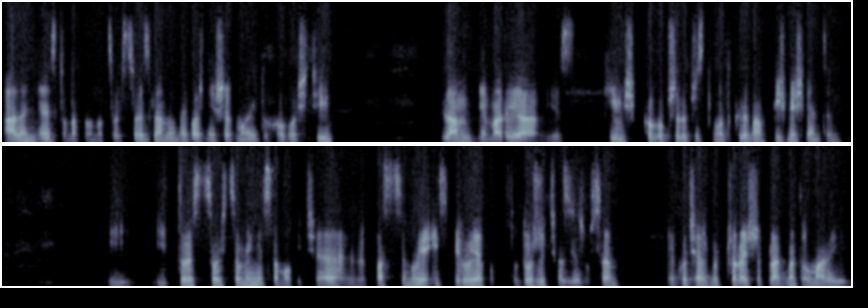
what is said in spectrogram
ale nie jest to na pewno coś, co jest dla mnie najważniejsze w mojej duchowości. Dla mnie Maryja jest kimś, kogo przede wszystkim odkrywam w Piśmie Świętym. I, I to jest coś, co mnie niesamowicie fascynuje, inspiruje po prostu do życia z Jezusem, jak chociażby wczorajszy fragment o Maryi,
